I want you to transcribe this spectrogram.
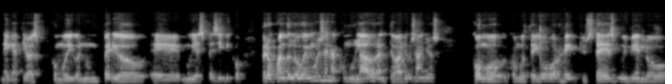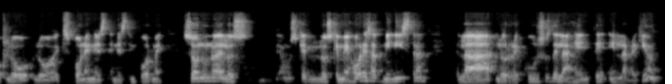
negativas, como digo, en un periodo eh, muy específico, pero cuando lo vemos en acumulado durante varios años, como, como te digo, Jorge, que ustedes muy bien lo, lo, lo exponen en este, en este, informe, son uno de los, digamos que los que mejores administran la, los recursos de la gente en la región.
